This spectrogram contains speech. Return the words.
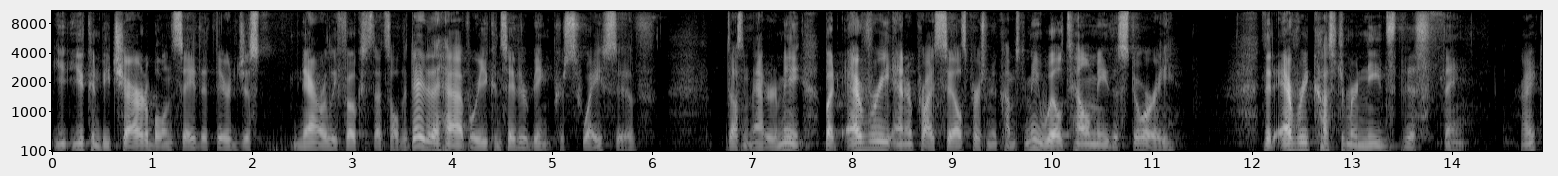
you, you can be charitable and say that they're just narrowly focused, that's all the data they have, or you can say they're being persuasive. Doesn't matter to me. But every enterprise salesperson who comes to me will tell me the story that every customer needs this thing, right?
